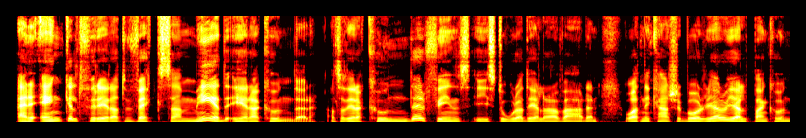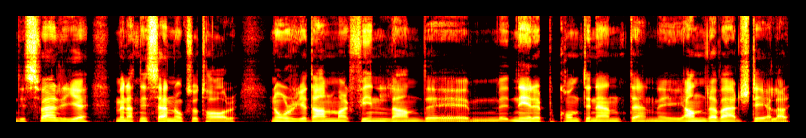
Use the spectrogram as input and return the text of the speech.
Är det enkelt för er att växa med era kunder? Alltså att era kunder finns i stora delar av världen och att ni kanske börjar att hjälpa en kund i Sverige men att ni sen också tar Norge, Danmark, Finland, eh, nere på kontinenten, i andra världsdelar.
